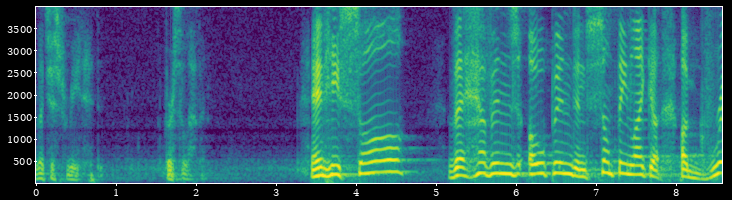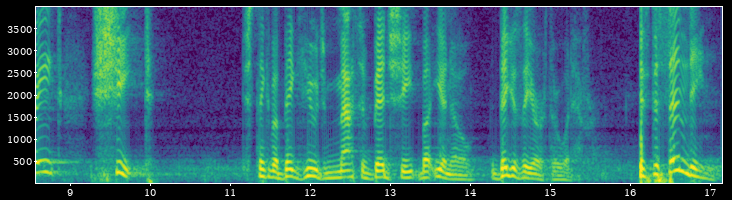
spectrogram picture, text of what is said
Let's just read it. Verse 11. And he saw the heavens opened and something like a, a great sheet. Just think of a big, huge, massive bed sheet, but you know, big as the earth or whatever. It's descending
